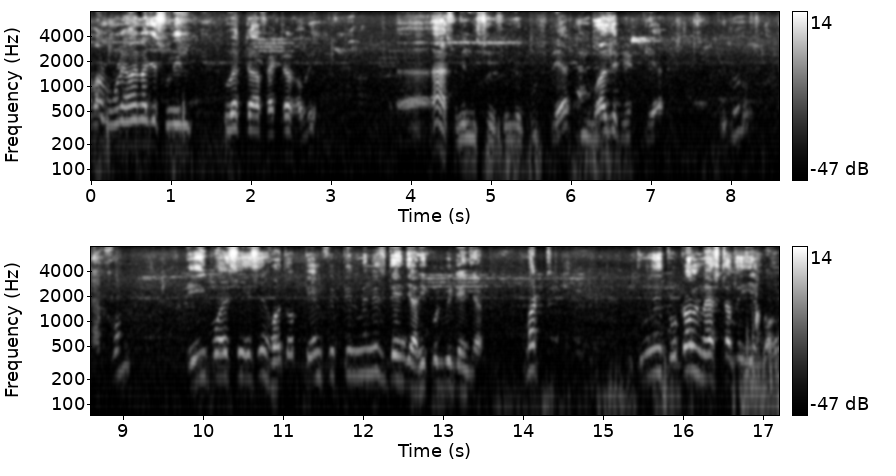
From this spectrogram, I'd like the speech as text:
আমার মনে হয় না যে সুনীল খুব একটা ফ্যাক্টর হবে। হ্যাঁ সুনীল নিশ্চয়ই Sunil good player he was a great player কিন্তু এখন এই বয়সে এসে হয়তো ten fifteen minutes danger he could be danger but তুমি টোটাল ম্যাচটাতে ইয়ে করো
